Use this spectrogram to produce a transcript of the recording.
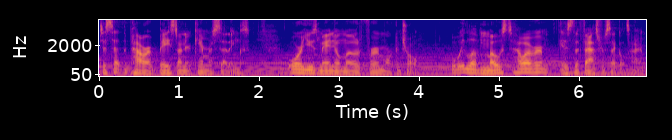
to set the power based on your camera settings, or use manual mode for more control. What we love most, however, is the fast recycle time.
